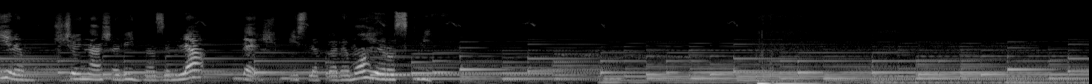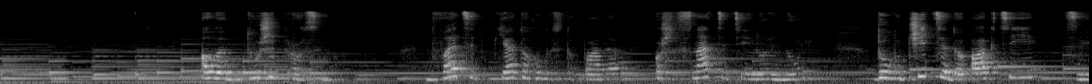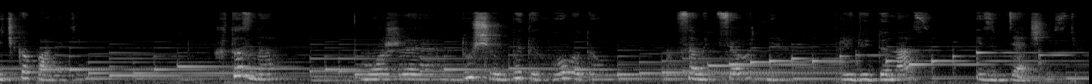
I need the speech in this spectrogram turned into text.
Віримо, що й наша рідна земля теж після перемоги розквітне. Але дуже просимо. 25 листопада о 16.00 долучіться до акції Свічка пам'яті. Хто зна, може, душі вбитих голодом саме цього дня прийдуть до нас із вдячністю.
